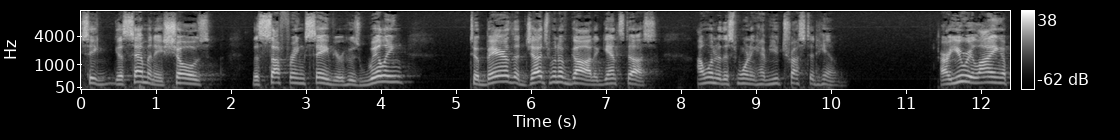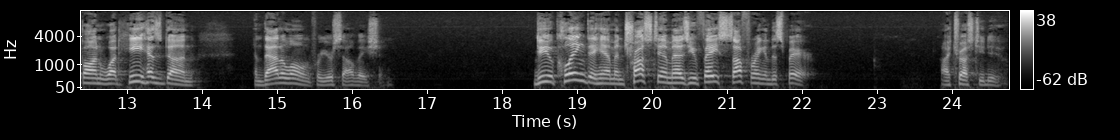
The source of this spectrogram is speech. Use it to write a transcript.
See Gethsemane shows the suffering savior who's willing to bear the judgment of God against us. I wonder this morning, have you trusted Him? Are you relying upon what He has done and that alone for your salvation? Do you cling to Him and trust Him as you face suffering and despair? I trust you do.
